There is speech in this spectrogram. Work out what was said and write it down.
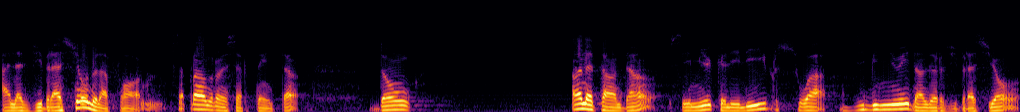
à la vibration de la forme, ça prendra un certain temps. Donc, en attendant, c'est mieux que les livres soient diminués dans leur vibration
